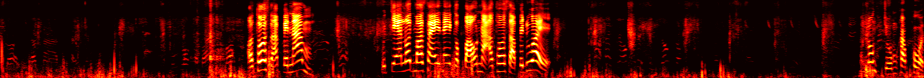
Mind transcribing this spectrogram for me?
วรออยู่ด้านหน้าผมลงกลับบ้านเนาะเอาโทรศัพท์ไปนำกุญแจรถมอไซค์ในกระเป๋าหนาเอาโทรศัพท์ไปด้วยมันลงจมครับโพด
